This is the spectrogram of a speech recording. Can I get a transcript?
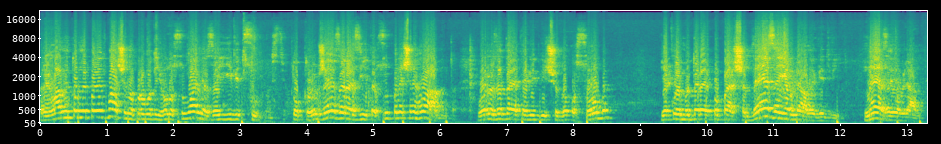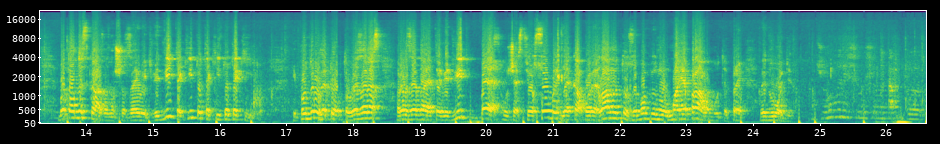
Регламентом не передбачено проводить голосування за її відсутності. Тобто ви вже зараз їдете всупереч регламенту. Ви розглядаєте відвід щодо особи, якої ми, по-перше, не заявляли відвід. Не заявляли. Бо там не сказано, що заявить відвід такі-то, такі-то, такі-то. І по-друге, тобто ви зараз розглядаєте відвід без участі особи, яка по регламенту зобов'язана ну, має право бути при відводі. А чому ви вирішили, що ми так е,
